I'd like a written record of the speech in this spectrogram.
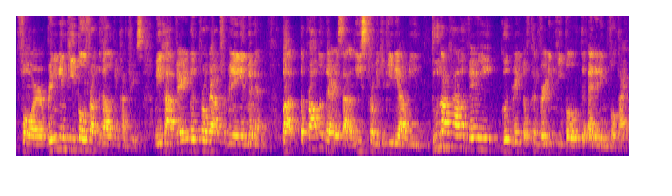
for bringing in people from developing countries. We have very good programs for bringing in women. But the problem there is that, at least for Wikipedia, we do not have a very good rate of converting people to editing full-time.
